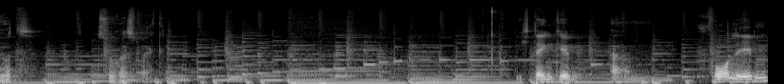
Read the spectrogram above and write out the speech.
wird zu Respekt. Ich denke, ähm, Vorleben,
